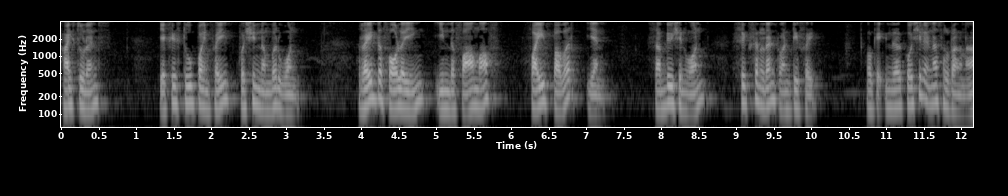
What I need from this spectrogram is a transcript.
Hi students, exercise 2.5 question number 1. Write the following in the form of 5 power n. Subdivision 1 625. Okay இந்த கொஷின் என்ன சொல்கிறாங்கன்னா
